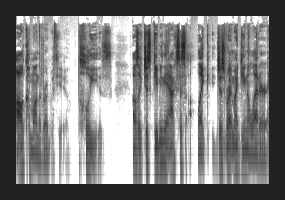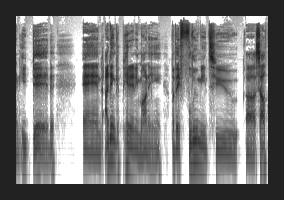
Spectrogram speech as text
I'll come on the road with you, please. I was like, just give me the access. Like, just write my dean a letter, and he did. And I didn't get paid any money, but they flew me to uh, South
